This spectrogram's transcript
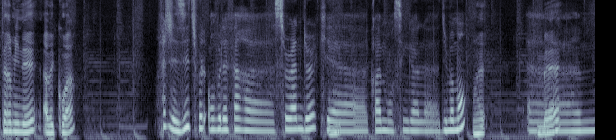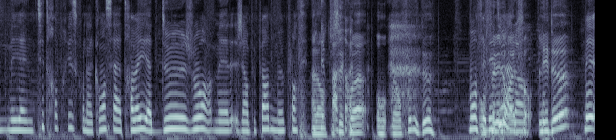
terminer avec quoi? Fait, j'hésite. On voulait faire euh, Surrender, qui est euh, quand même mon single euh, du moment. Mhm. Ouais. Mais? il y a une petite reprise qu'on a commencé à travailler il y a deux jours, mais j'ai un peu peur de me planter. Alors tu sais quoi? On, mais on fait les deux. Bon, on fait les deux deux. alors. Les deux? Mais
